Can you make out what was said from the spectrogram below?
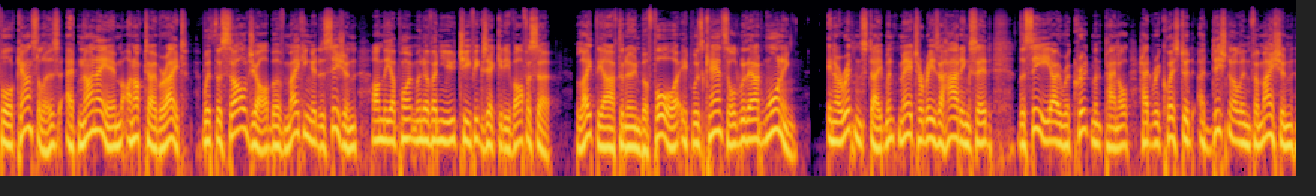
for councillors at 9am on October 8 with the sole job of making a decision on the appointment of a new Chief Executive Officer. Late the afternoon before, it was cancelled without warning. In a written statement, Mayor Teresa Harding said the CEO recruitment panel had requested additional information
